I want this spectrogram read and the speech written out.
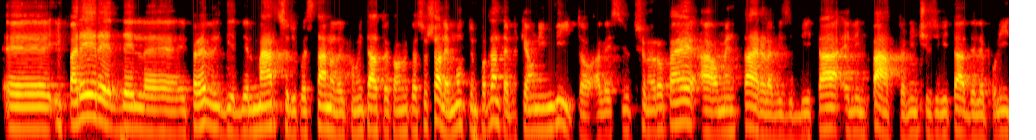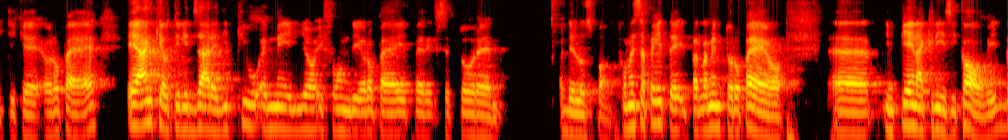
Eh, il parere, del, il parere di, del marzo di quest'anno del Comitato Economico e Sociale è molto importante perché è un invito alle istituzioni europee a aumentare la visibilità e l'impatto e l'incisività delle politiche europee e anche a utilizzare di più e meglio i fondi europei per il settore dello sport. Come sapete il Parlamento europeo eh, in piena crisi Covid,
